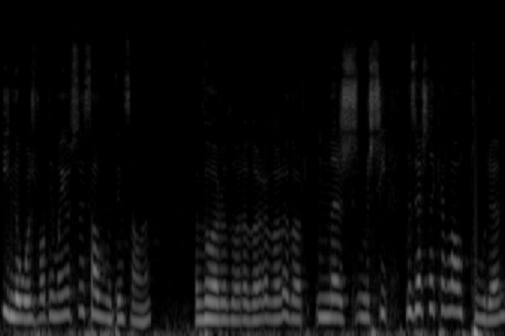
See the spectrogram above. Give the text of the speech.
E ainda hoje, volta e meia, eu sei esse álbum, atenção, hein? Adoro, adoro, adoro, adoro, adoro. Mas, mas sim, mas eu acho que naquela altura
